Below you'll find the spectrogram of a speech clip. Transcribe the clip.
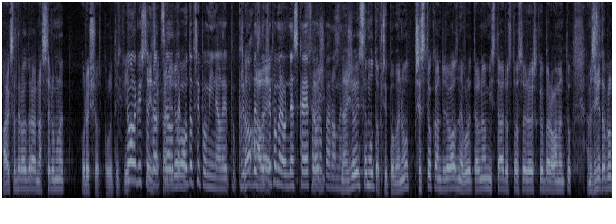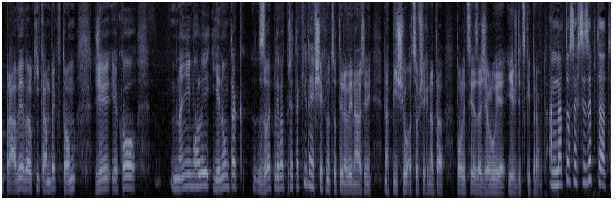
Aleksandr Vondra na sedm let odešel z politiky. No ale když se vracel, tak mu to připomínali. no, ale to připomenout. Dneska je v snaž, Europarlamentu. Snažili se mu to připomenout, přesto kandidoval z nevolitelného místa a dostal se do Evropského parlamentu. A myslím, že to byl právě velký comeback v tom, že jako na něj mohli jenom tak zleplivat, protože taky ne všechno, co ty novináři napíšou a co všechno ta policie zažaluje, je vždycky pravda. A na to se chci zeptat.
